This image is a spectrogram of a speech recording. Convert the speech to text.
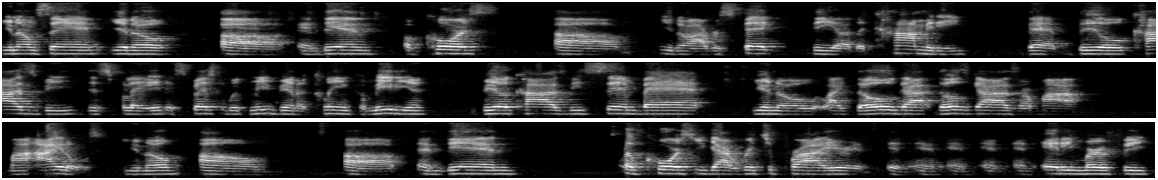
you know what I'm saying? You know, uh, and then, of course, um, you know, I respect the uh, the comedy that Bill Cosby displayed, especially with me being a clean comedian. Bill Cosby, Sinbad, you know, like those guys, those guys are my my idols, you know. Um, uh, and then, of course, you got Richard Pryor and and, and and and Eddie Murphy,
